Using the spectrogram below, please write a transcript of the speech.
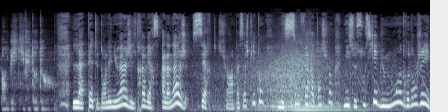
Bambi qui fait dodo. La tête dans les nuages, il traverse à la nage, certes sur un passage piéton, mais sans faire attention, ni se soucier du moindre danger.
